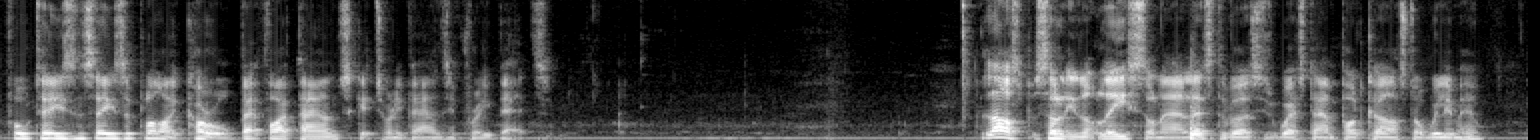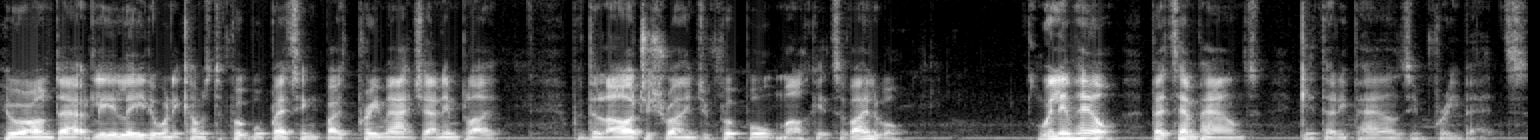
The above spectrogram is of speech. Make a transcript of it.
Full T's and C's apply. Coral, bet £5, get £20 in free bets. Last but certainly not least, on our Leicester versus West Ham podcast are William Hill, who are undoubtedly a leader when it comes to football betting, both pre match and in play, with the largest range of football markets available. William Hill, bet £10, get £30 in free bets.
